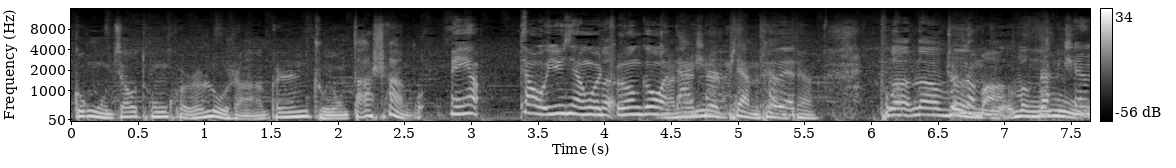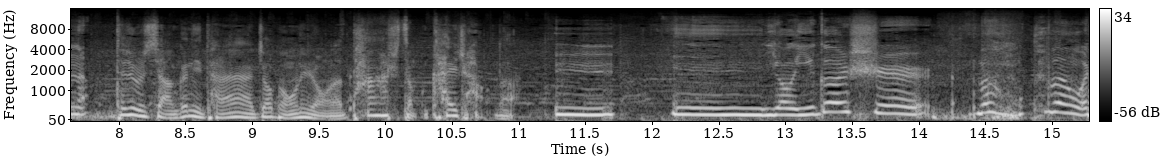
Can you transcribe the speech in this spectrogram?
公共交通或者是路上跟人主动搭讪过？没有，但我遇见过主动跟我搭讪那是骗子骗子骗子，那那问真的吗问个路，真的。他就是想跟你谈恋爱、交朋友那种的。他是怎么开场的？嗯嗯，有一个是问我 问我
